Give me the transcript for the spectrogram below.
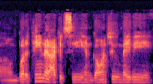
um, but a team that I could see him going to maybe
